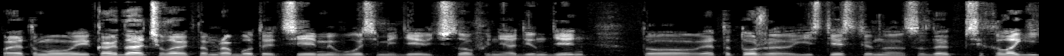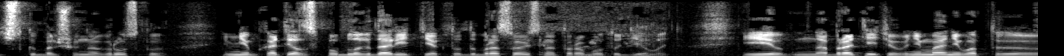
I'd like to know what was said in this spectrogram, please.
Поэтому и когда человек там работает 7, 8 и 9 часов и не один день, то это тоже, естественно, создает психологическую большую нагрузку. И мне бы хотелось поблагодарить тех, кто добросовестно эту работу делает. И обратите внимание вот э,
